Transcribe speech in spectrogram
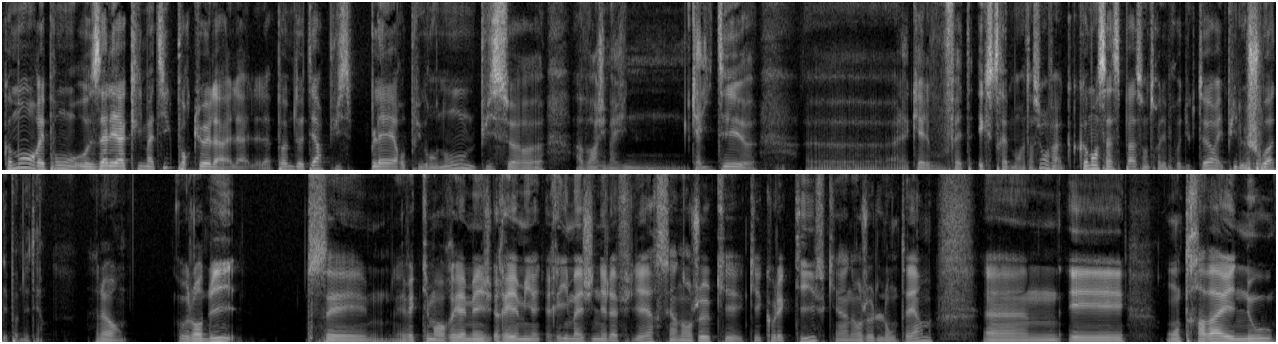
comment on répond aux aléas climatiques pour que la, pomme de terre puisse plaire au plus grand nombre, puisse euh, avoir, j'imagine, une qualité à laquelle vous faites extrêmement attention. Enfin, comment ça se passe entre les producteurs et puis le choix des pommes de terre? Alors, aujourd'hui, c'est effectivement réimaginer la filière, c'est un enjeu qui est, qui est, collectif, qui est un enjeu de long terme. Euh, et on travaille, nous,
